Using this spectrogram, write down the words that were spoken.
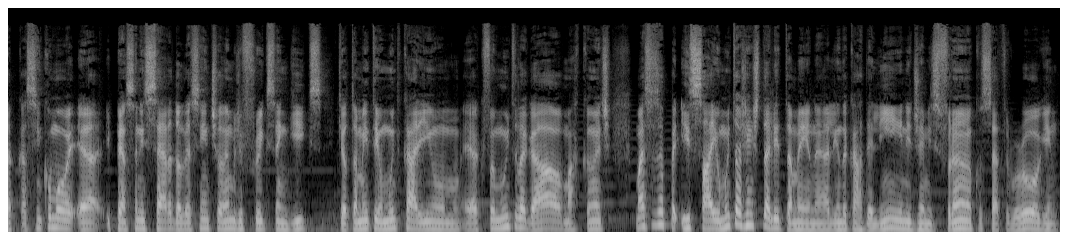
época. Assim como, é, e pensando em série adolescente, eu lembro de Freaks and Geeks, que eu também tenho muito carinho, é, que foi muito legal, marcante. Mas e saiu muita gente dali também, né? A Linda Cardellini, James Franco, Seth Rogen.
